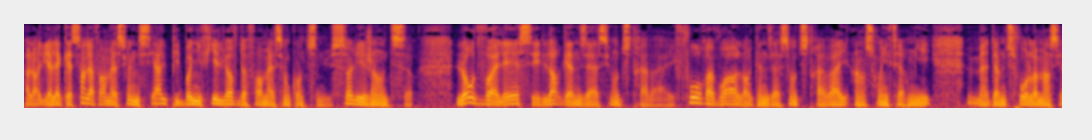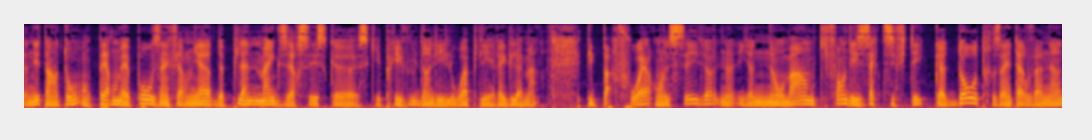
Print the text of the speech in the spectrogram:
Alors, il y a la question de la formation initiale, puis bonifier l'offre de formation continue. Ça, les gens ont dit ça. L'autre volet, c'est l'organisation du travail. Il faut revoir l'organisation du travail en soins infirmiers. Madame Dufour l'a mentionné tantôt, on permet pas aux infirmières de pleinement exercer ce ce qui est prévu dans les lois puis les règlements. Puis parfois, on le sait là, il y a nos membres qui font des activités que d'autres intervenants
